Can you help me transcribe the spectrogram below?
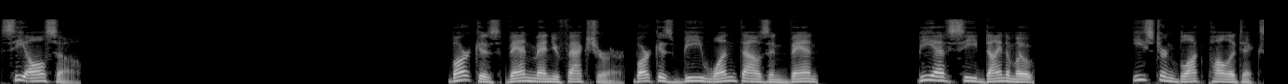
See also. Barkas van manufacturer, Barkas B1000 van. BFC Dynamo. Eastern Bloc politics.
